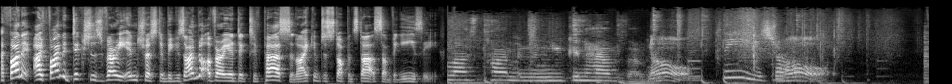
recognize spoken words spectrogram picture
I find it I find addictions very interesting because I'm not a very addictive person. I can just stop and start something easy. Last time, and then you can have them. No, Please, Joel. no.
